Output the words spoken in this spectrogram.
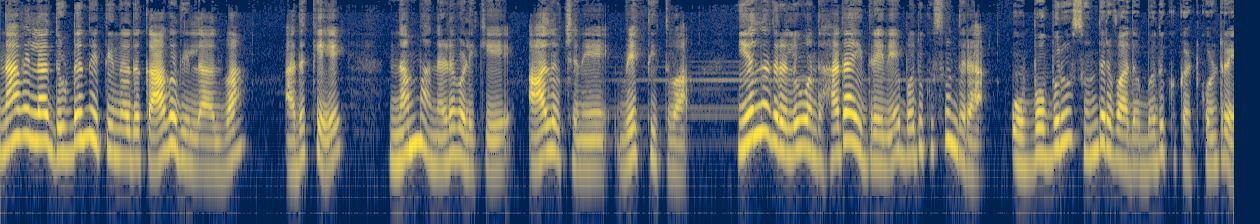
ನಾವೆಲ್ಲ ದುಡ್ಡನ್ನೇ ತಿನ್ನೋದಕ್ಕಾಗೋದಿಲ್ಲ ಅಲ್ವಾ? ಅದಕ್ಕೆ ನಮ್ಮ ನಡವಳಿಕೆ, ಆಲೋಚನೆ, ವ್ಯಕ್ತಿತ್ವ. ಎಲ್ಲದರಲ್ಲೂ ಒಂದು ಹದ ಇದ್ರೇನೆ ಬದುಕು ಸುಂದರ. ಒಬ್ಬೊಬ್ಬರು ಸುಂದರವಾದ ಬದುಕು ಕಟ್ಕೊಂಡ್ರೆ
